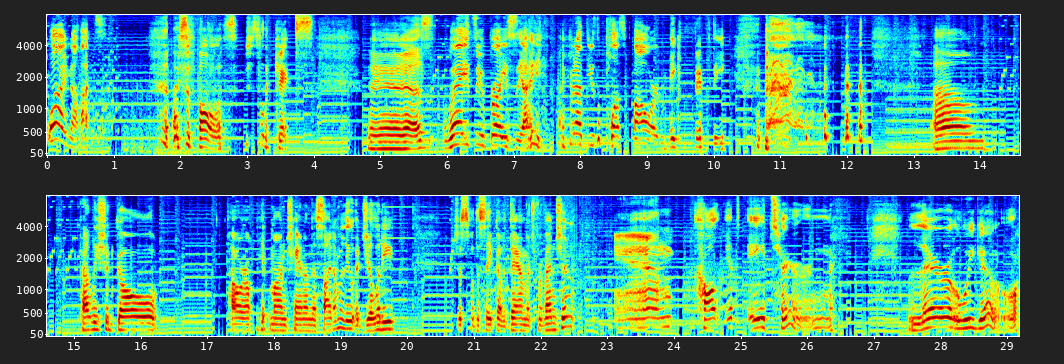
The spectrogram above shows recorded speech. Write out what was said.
Why not? I suppose. Just for the kicks. Yeah, it's way too pricey. I need, I even have to use the plus power to make 50. um, probably should go power up Hitmonchan on the side. I'm going to do Agility, just for the sake of damage prevention, and call it a turn. There we go.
